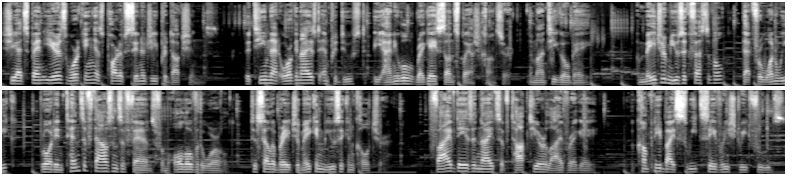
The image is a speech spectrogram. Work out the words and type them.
She had spent years working as part of Synergy Productions, the team that organized and produced the annual Reggae Sunsplash concert in Montego Bay, a major music festival that for one week brought in tens of thousands of fans from all over the world to celebrate Jamaican music and culture. Five days and nights of top tier live reggae, accompanied by sweet, savory street foods,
